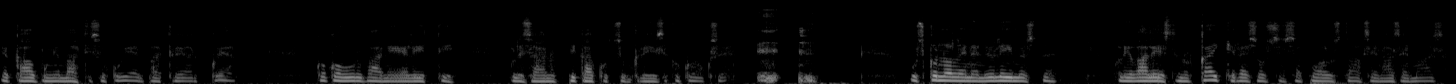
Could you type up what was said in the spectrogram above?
ja kaupungin mahtisukujen patriarkkoja. Koko urbaani eliitti oli saanut pikakutsun kriisikokoukseen. Uskonnollinen ylimystö oli valistunut kaikki resurssinsa puolustaakseen asemaansa.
